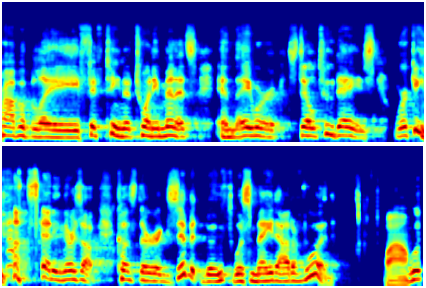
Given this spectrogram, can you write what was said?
probably 15 or 20 minutes and they were still two days working on setting theirs up because their exhibit booth was made out of wood. Wow. Wood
